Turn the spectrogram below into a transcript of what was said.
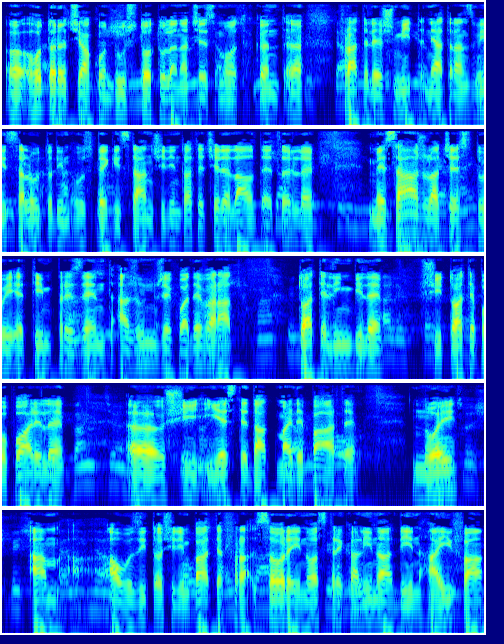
hotărât și a condus totul în acest mod. Când uh, fratele Schmidt ne-a transmis salutul din Uzbekistan și din toate celelalte țările, mesajul acestui timp prezent ajunge cu adevărat toate limbile și toate popoarele uh, și este dat mai departe. Noi am auzit-o și din partea sorei noastre Kalina din Haifa.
